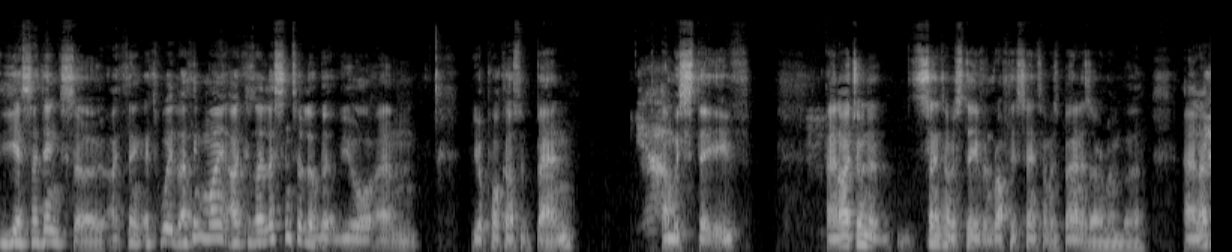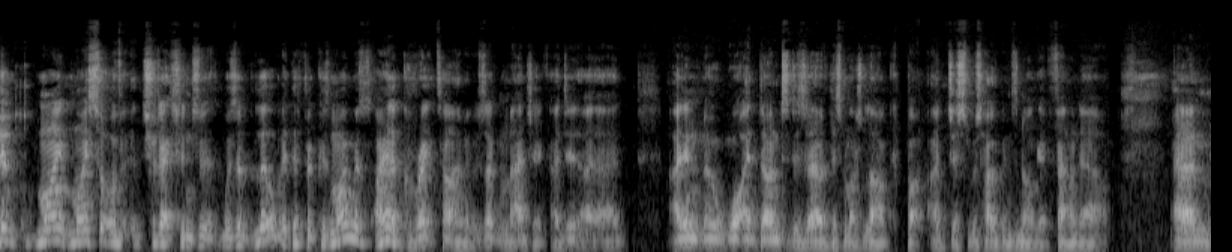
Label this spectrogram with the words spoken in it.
Yes, I think so. I think it's weird. I think my because I, listened to a little bit of your um your podcast with Ben Yeah. and with Steve, and I joined at the same time as Steve and roughly the same time as Ben, as I remember. And I think my my sort of trajectory was a little bit different because mine was I had a great time. It was like magic. I did I, I I didn't know what I'd done to deserve this much luck, but I just was hoping to not get found out. Um, right.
